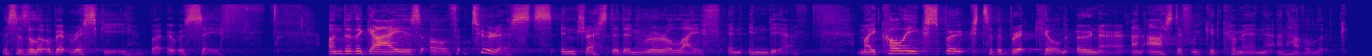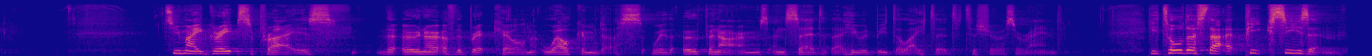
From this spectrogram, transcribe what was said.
this is a little bit risky, but it was safe under the guise of tourists interested in rural life in India. My colleague spoke to the brick kiln owner and asked if we could come in and have a look. To my great surprise, the owner of the brick kiln welcomed us with open arms and said that he would be delighted to show us around. He told us that at peak season,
